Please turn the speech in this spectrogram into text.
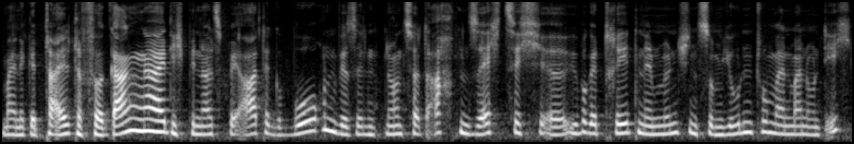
meine geteilte Vergangenheit. Ich bin als Beate geboren. Wir sind 1968 äh, übergetreten in München zum Judentum, mein Mann und ich.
